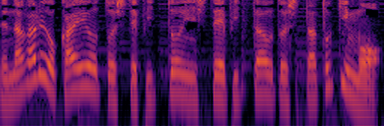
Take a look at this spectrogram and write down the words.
で、流れを変えようとしてピットインしてピットアウトした時も、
